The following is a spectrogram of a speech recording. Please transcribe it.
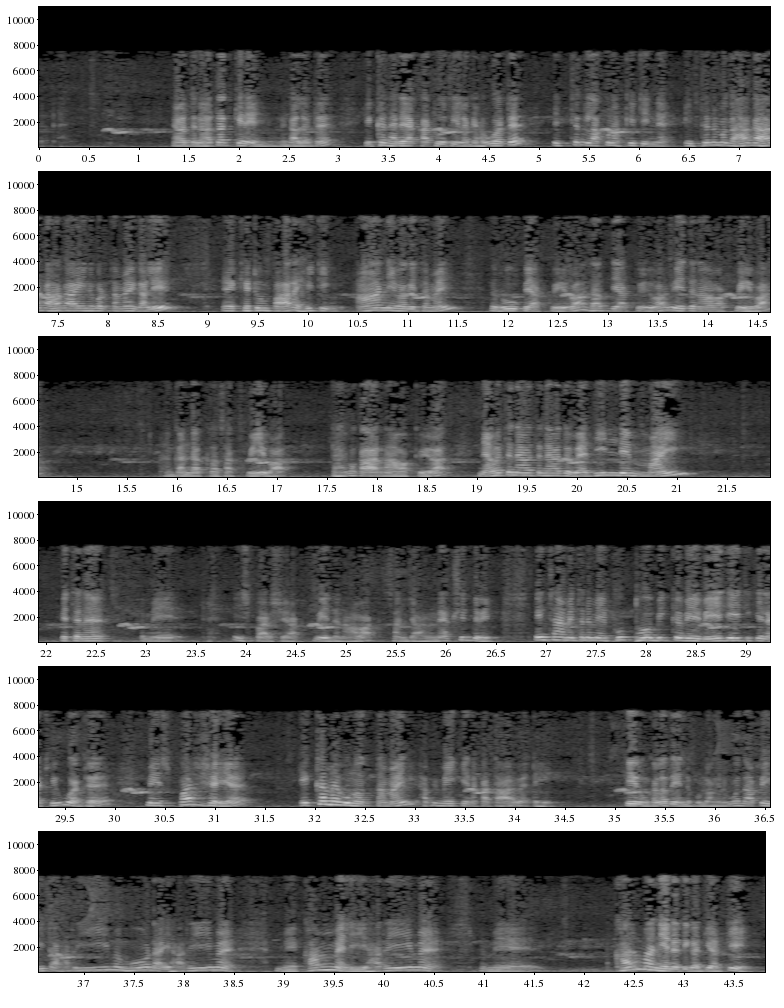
නැවත නැවතත් කෙරෙන්න ඕනේ. ගලට එක සැරයක් අටුව තියලා ගැහුවට එච්චර ලකුණක් හිටින්නේ නැහැ. එතනම ගහ ගහ ගහ ගහ ඉනකොට තමයි ගලේ කෙටුම් පාර හිටින්. ආන්නේ වගේ තමයි රූපයක් වේවා, සද්දයක් වේවා, වේදනාවක් වේවා, ගන්ධක් රසක් වේවා, ධර්ම කාරණාවක් වේවා. නැවත නැවත නැවත වැඩිල්ලෙමයි එතන මේ ස්පර්ශයක් වේදනාවක් සංජානනයක් සිද්ධ වෙන්නේ. ඒ නිසා මෙතන මේ පුත්තෝ බික්ක වේ වේදේති කියලා කිව්වට මේ ස්පර්ශය එකම වුණොත් තමයි අපි මේ කියන කතාව වැටහෙන්නේ. තේරුම් කරලා දෙන්න පුළුවන්. මොකද අපේ හිත හරීම මෝඩයි, හරීම මේ කම්මැලි, හරීම මේ කර්මන්නේ නැති ගතියක් තියෙනවා.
